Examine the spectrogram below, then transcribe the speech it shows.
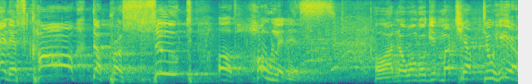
and it's called the pursuit of holiness. Oh, I know I'm gonna get much help through here.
